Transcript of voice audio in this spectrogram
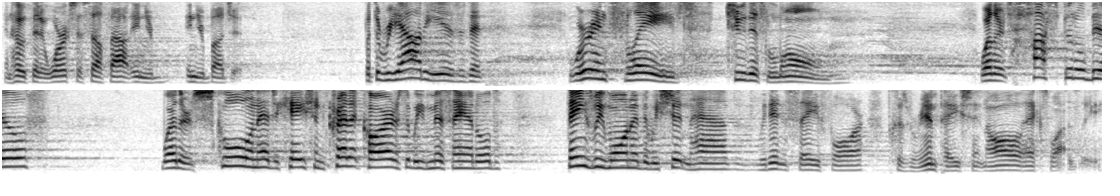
and hope that it works itself out in your, in your budget. But the reality is, is that we're enslaved to this loan. Whether it's hospital bills, whether it's school and education, credit cards that we've mishandled, things we wanted that we shouldn't have, we didn't save for because we're impatient and all X, Y, Z.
